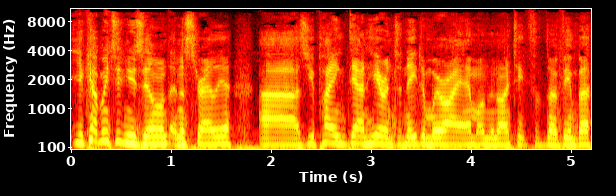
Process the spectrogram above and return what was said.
you're coming to New Zealand and Australia. Uh, so you're playing down here in Dunedin, where I am, on the 19th of November,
